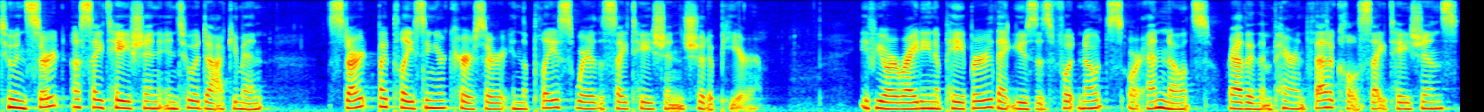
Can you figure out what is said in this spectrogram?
To insert a citation into a document, start by placing your cursor in the place where the citation should appear. If you are writing a paper that uses footnotes or endnotes rather than parenthetical citations,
